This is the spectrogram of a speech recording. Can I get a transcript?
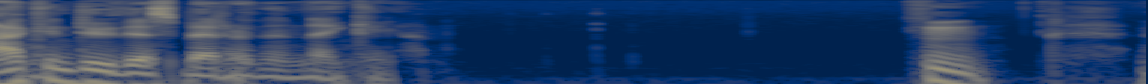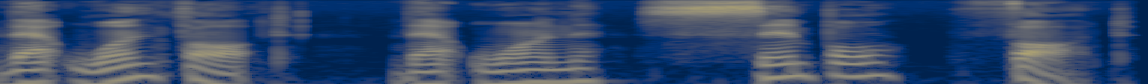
I can do this better than they can. Hmm. That one thought, that one simple thought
